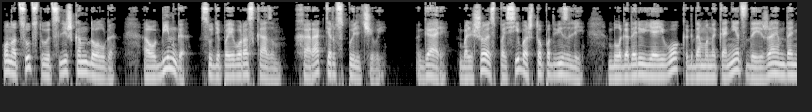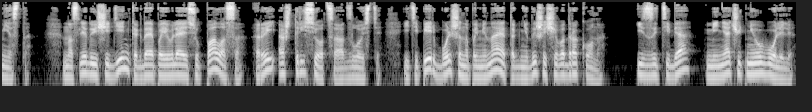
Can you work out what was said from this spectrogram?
Он отсутствует слишком долго, а у Бинга, судя по его рассказам, характер вспыльчивый. Гарри, большое спасибо, что подвезли. Благодарю я его, когда мы наконец доезжаем до места. На следующий день, когда я появляюсь у Палоса, Рэй аж трясется от злости и теперь больше напоминает огнедышащего дракона. Из-за тебя меня чуть не уволили.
